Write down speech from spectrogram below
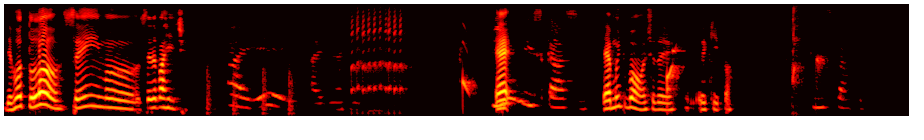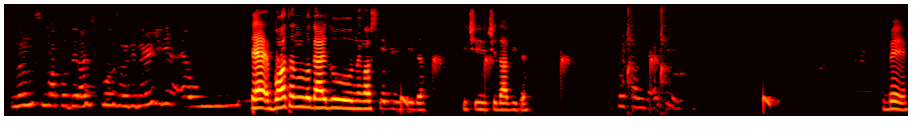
Derrotou, sem, mo- sem levar hit. Aê! É. Filme escasso. É muito bom esse daí, equipa. Lança uma poderosa explosão de energia. É o. Te- bota no lugar do negócio que vive vida. Que te, te dá vida. Qual lugar que é esse? Vê.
